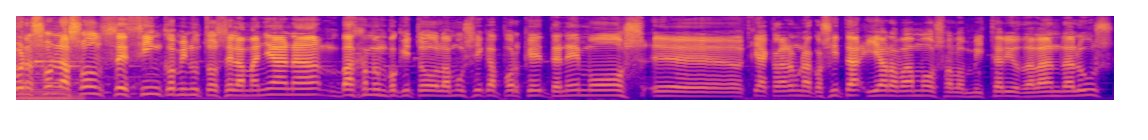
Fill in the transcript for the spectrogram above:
Bueno, son las 11, 5 minutos de la mañana. Bájame un poquito la música porque tenemos eh, que aclarar una cosita y ahora vamos a los misterios del Andaluz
